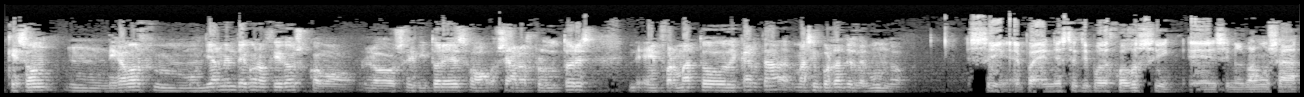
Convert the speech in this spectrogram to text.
Que son, mm, digamos, mundialmente conocidos como los editores, o, o sea, los productores en formato de carta más importantes del mundo. Sí, en este tipo de juegos sí. Eh, si nos vamos a,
